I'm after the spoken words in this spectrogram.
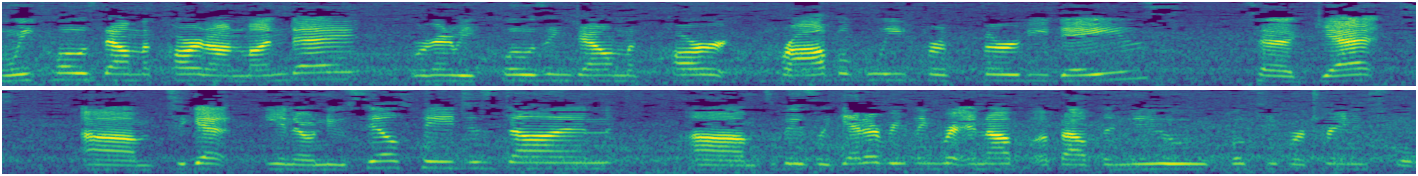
when we close down the cart on Monday, we're going to be closing down the cart probably for 30 days to get um, to get you know new sales pages done, um, to basically get everything written up about the new bookkeeper training school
